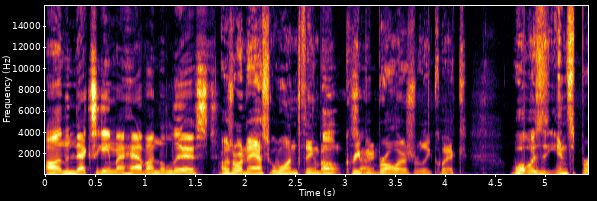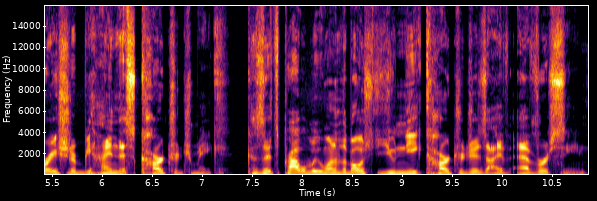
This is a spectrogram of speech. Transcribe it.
uh, the next game I have on the list. I was wanting to ask one thing about Oh, Creepy sorry. Brawlers really quick. What was the inspiration behind this cartridge make? Because it's probably one of the most unique cartridges I've ever seen.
